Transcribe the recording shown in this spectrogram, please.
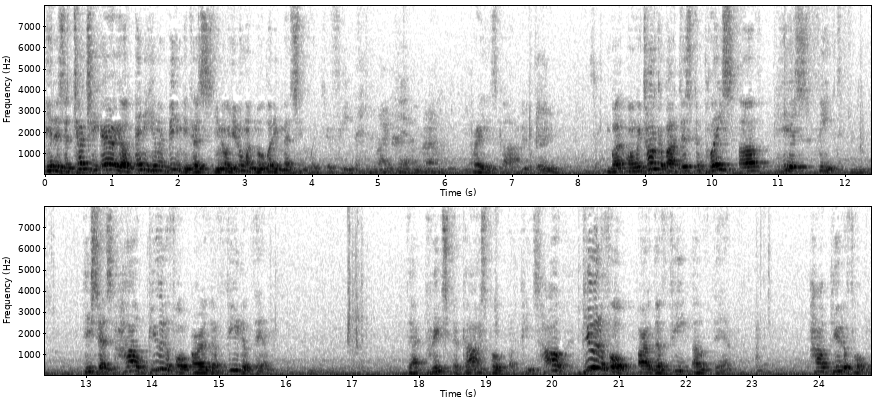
It is a touchy area of any human being because, you know, you don't want nobody messing with your feet. Right. Yeah. Praise God. But when we talk about this, the place of his feet, he says, How beautiful are the feet of them that preach the gospel of peace. How beautiful are the feet of them. How beautiful.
